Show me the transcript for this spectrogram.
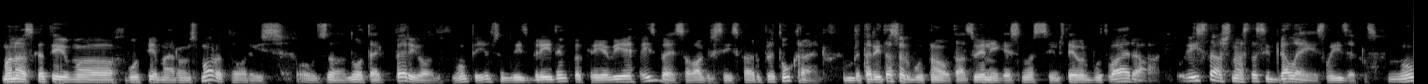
Manā skatījumā būtu piemērojams moratorijas uz noteiktu periodu, nu, piemēram, līdz brīdim, kad Krievija izbeidz savu agresijas karu pret Ukrainu. Bet arī tas varbūt nav tāds vienīgais nosacījums, tie var būt vairāki. Izstāšanās tas ir galējais līdzeklis. Nu,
